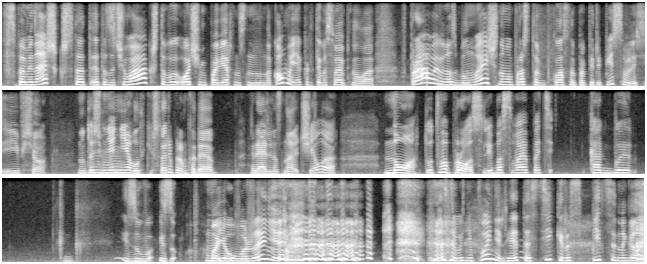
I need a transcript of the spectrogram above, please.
вспоминаешь, что это за чувак, что вы очень поверхностно знакомы, я как-то его свайпнула вправо, и у нас был матч, но мы просто классно попереписывались, и все. Ну, то есть mm-hmm. у меня не было таких историй, прям когда я реально знаю чела. Но тут вопрос, либо свайпать как бы как, из, ув... из... мое уважение. Если вы не поняли, это стикер с пиццей на голове.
